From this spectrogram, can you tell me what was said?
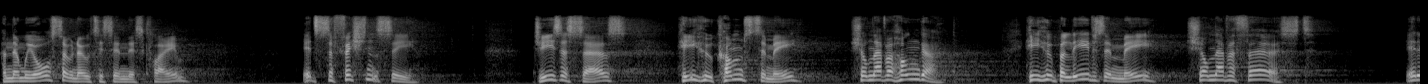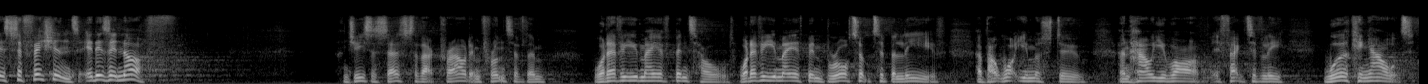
And then we also notice in this claim its sufficiency. Jesus says, He who comes to me shall never hunger. He who believes in me shall never thirst. It is sufficient, it is enough. And Jesus says to that crowd in front of them, Whatever you may have been told, whatever you may have been brought up to believe about what you must do and how you are effectively working out,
